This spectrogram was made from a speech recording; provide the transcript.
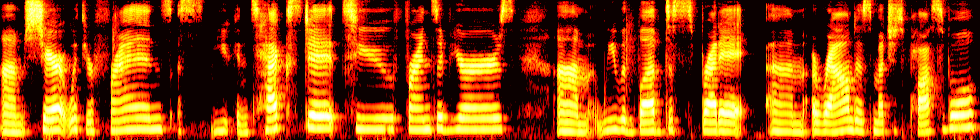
Um, share it with your friends. You can text it to friends of yours. Um, we would love to spread it um, around as much as possible.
